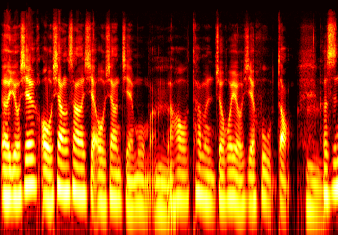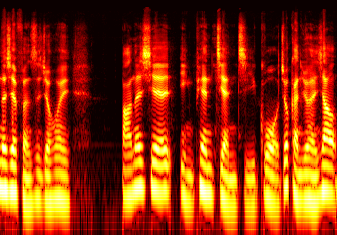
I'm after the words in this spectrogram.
呃，有些偶像上一些偶像节目嘛，嗯、然后他们就会有一些互动，嗯、可是那些粉丝就会把那些影片剪辑过，就感觉很像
